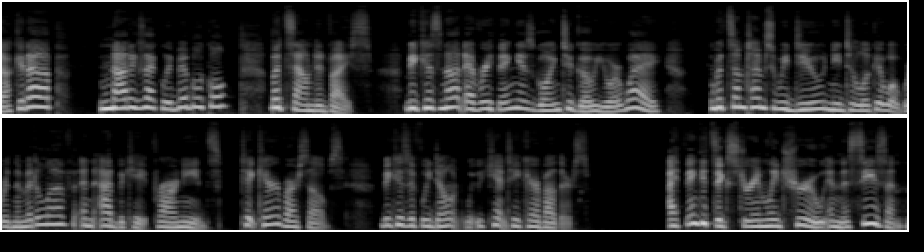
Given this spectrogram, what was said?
suck it up. Not exactly biblical, but sound advice. Because not everything is going to go your way. But sometimes we do need to look at what we're in the middle of and advocate for our needs. Take care of ourselves. Because if we don't, we can't take care of others. I think it's extremely true in this season.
